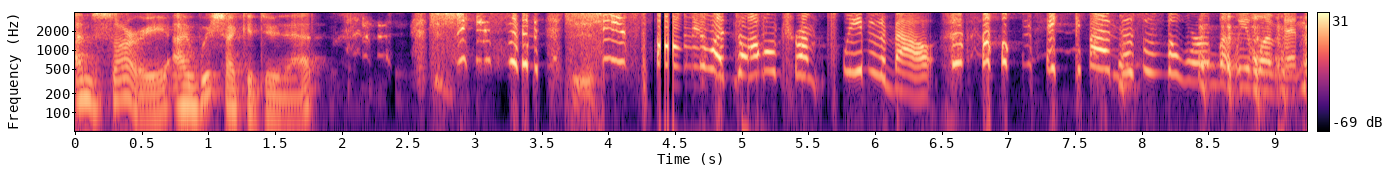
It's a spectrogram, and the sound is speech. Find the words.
I'm sorry. I wish I could do that. She said she telling me what Donald Trump tweeted about. Oh my god, this is the world that we live in.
